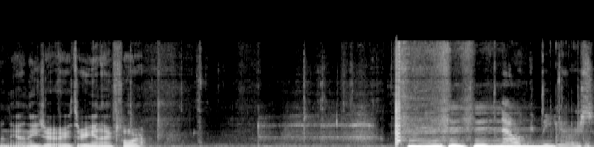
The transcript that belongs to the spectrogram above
And yeah, these are 03 and 04. That one can be yours.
